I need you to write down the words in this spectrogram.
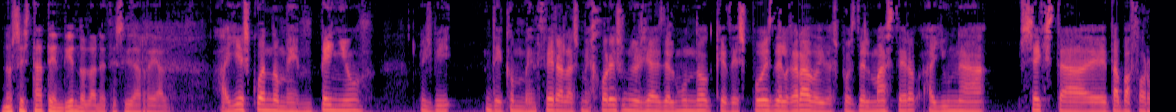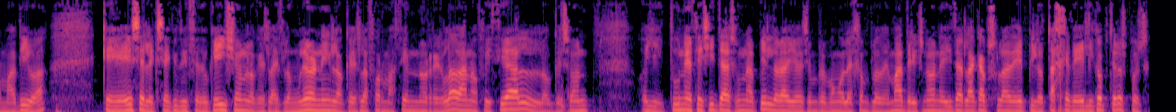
no se está atendiendo la necesidad real. Ahí es cuando me empeño, Luis, de convencer a las mejores universidades del mundo que después del grado y después del máster hay una sexta etapa formativa, que es el Executive Education, lo que es Lifelong Learning, lo que es la formación no reglada, no oficial, lo que son, oye, tú necesitas una píldora, yo siempre pongo el ejemplo de Matrix, ¿no? Necesitas la cápsula de pilotaje de helicópteros, pues,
